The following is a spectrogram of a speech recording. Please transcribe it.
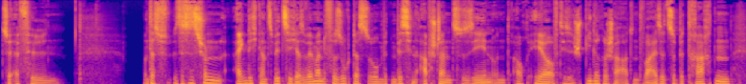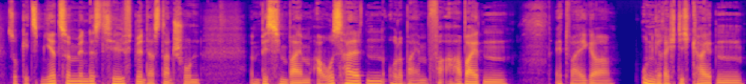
zu erfüllen. Und das, das ist schon eigentlich ganz witzig. Also wenn man versucht, das so mit ein bisschen Abstand zu sehen und auch eher auf diese spielerische Art und Weise zu betrachten, so geht's mir zumindest, hilft mir das dann schon ein bisschen beim Aushalten oder beim Verarbeiten etwaiger Ungerechtigkeiten,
